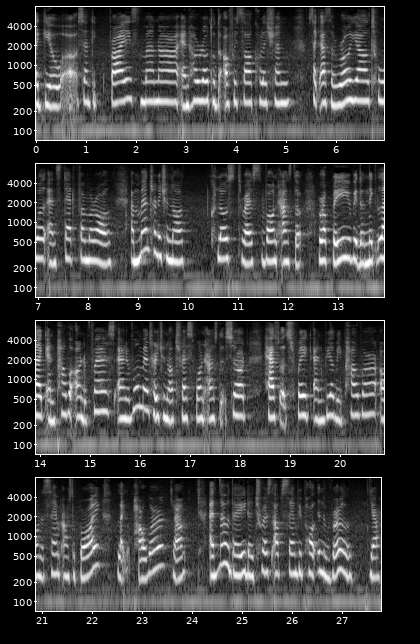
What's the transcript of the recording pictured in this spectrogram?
a gift uh, sanctifies manner and hero to the official collection, such as a royal tool and state funeral. A man traditional clothes dress worn as the rugby with the neckline and power on the face, and a woman traditional dress worn as the shirt has a streak and will be power on the same as the boy, like power, yeah. And nowadays they dress up same people in the world, yeah,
